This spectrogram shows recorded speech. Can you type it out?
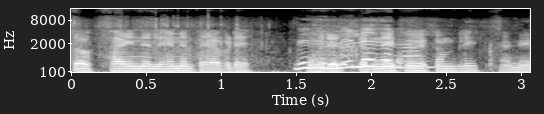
તો ફાઇનલ હેને ભાઈ આપણે મુહૂર્ત કરી નાખ્યું કમ્પ્લીટ અને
